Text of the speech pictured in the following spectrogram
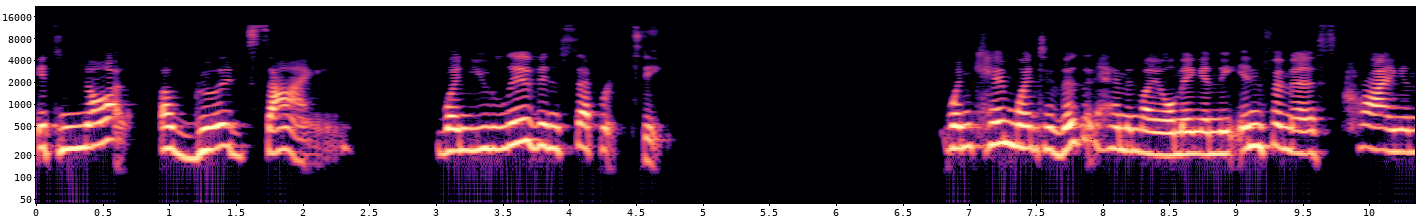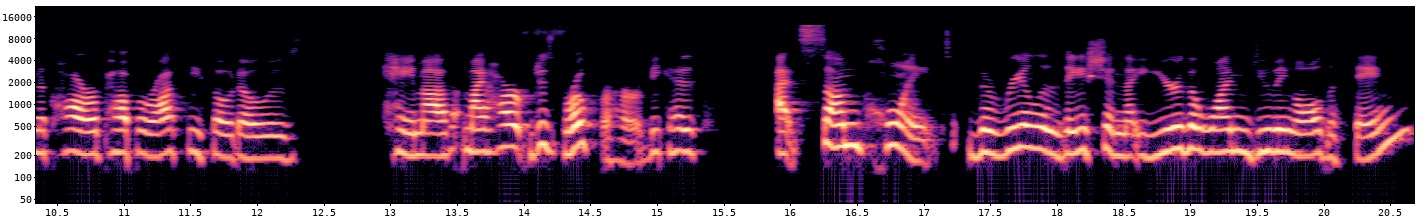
It's not a good sign when you live in separate states. When Kim went to visit him in Wyoming and the infamous crying in the car paparazzi photos came up, my heart just broke for her because at some point, the realization that you're the one doing all the things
